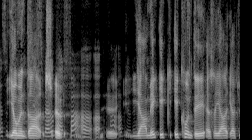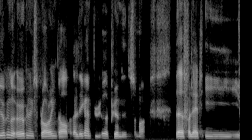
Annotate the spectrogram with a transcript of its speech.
altså, jo, men er der- Svalbard for at, at, øh, for at jeg er ikke, ikke, ikke kun det. Altså, jeg, jeg dyrker noget urban exploring deroppe, og der ligger en by, der hedder Pyramiden, som har været forladt i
